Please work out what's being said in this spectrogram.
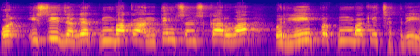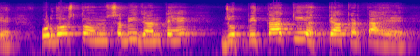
और इसी जगह कुंभा का अंतिम संस्कार हुआ और यहीं पर कुंभा की छतरी है। और दोस्तों, हम सभी जानते हैं जो पिता की हत्या करता है,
